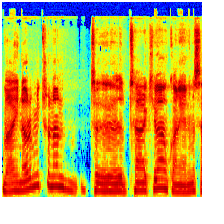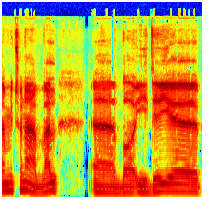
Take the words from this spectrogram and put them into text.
و اینا رو می‌تونن ترکیب هم کنن یعنی مثلا می‌تونه اول با ایده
